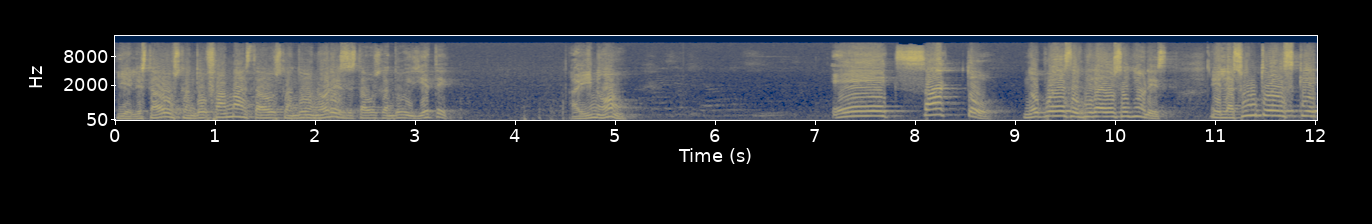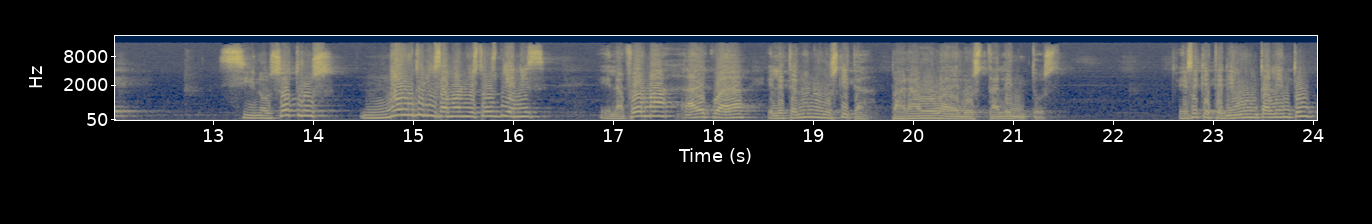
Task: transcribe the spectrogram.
Y él estaba buscando fama, estaba buscando honores, estaba buscando billete. Ahí no. Exacto. No puede servir a dos señores. El asunto es que si nosotros no utilizamos nuestros bienes en la forma adecuada, el Eterno nos los quita. Parábola de los talentos. Ese que tenía un talento,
